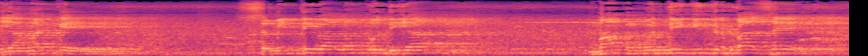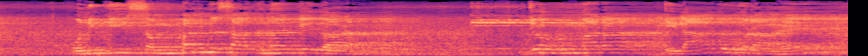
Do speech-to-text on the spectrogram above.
यहाँ के समिति वालों को दिया, माँ भगवती की कृपा से उनकी संपन्न साधना के द्वारा जो हमारा इलाज हो रहा है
